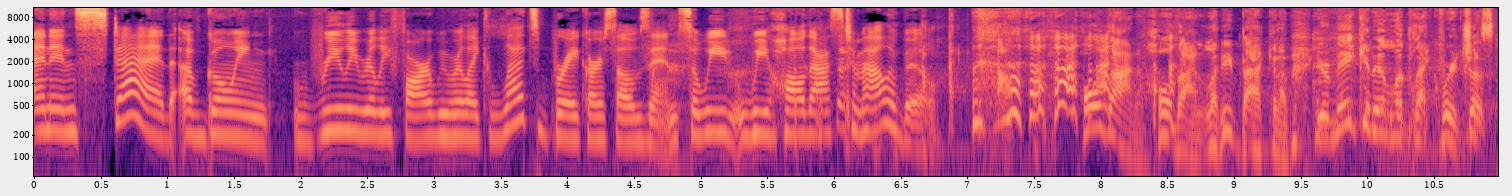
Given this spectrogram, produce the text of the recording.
And instead of going really, really far, we were like, let's break ourselves in. So we we hauled ass to Malibu. hold on, hold on. Let me back it up. You're making it look like we're just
